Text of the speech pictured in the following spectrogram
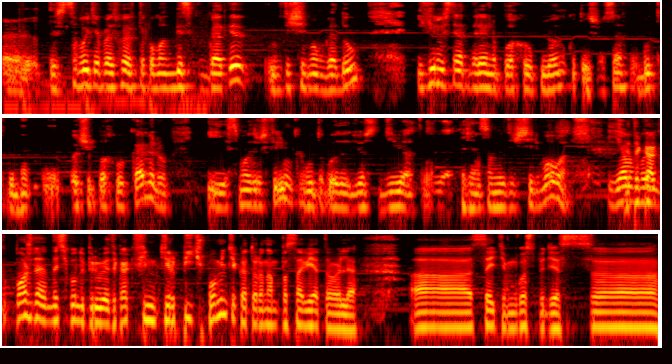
Э, то есть события происходят в таком английском городке в 2007 году, и фильм снят на реально плохую пленку, то есть он снят как будто бы на э, очень плохую камеру, и смотришь фильм как будто года 99-го, хотя на самом деле 2007-го. это как, говорю... можно на секунду переведу, это как фильм «Кирпич», помните, который нам посоветовали э, с этим, господи, с... Э,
